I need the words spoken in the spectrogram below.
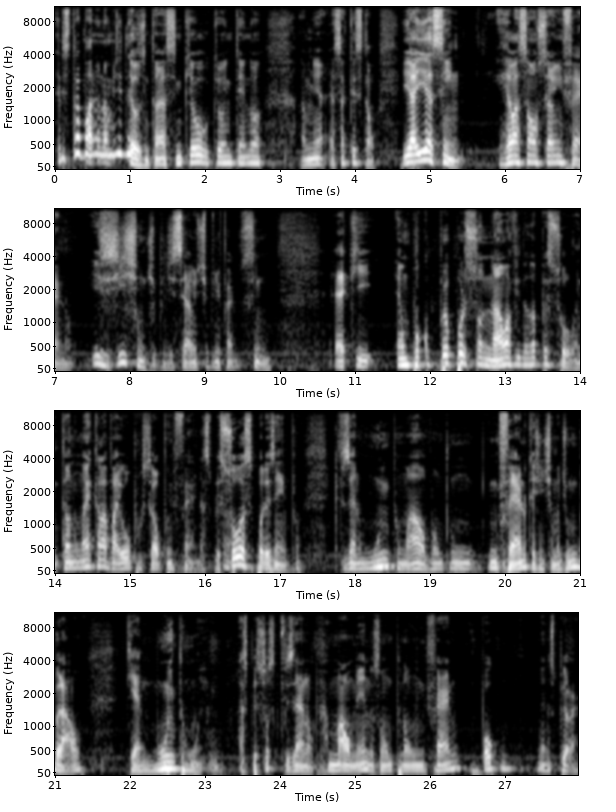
eles trabalham em nome de Deus. Então é assim que eu, que eu entendo a minha, essa questão. E aí, assim, em relação ao céu e inferno, existe um tipo de céu e um tipo de inferno? Sim. É que é um pouco proporcional à vida da pessoa. Então não é que ela vai ou para o céu ou para o inferno. As pessoas, por exemplo, que fizeram muito mal vão para um inferno que a gente chama de umbral, que é muito ruim. As pessoas que fizeram mal menos vão para um inferno um pouco menos pior.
